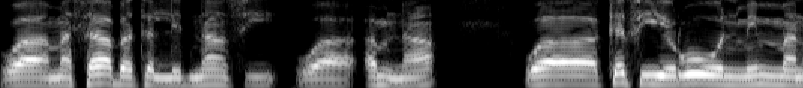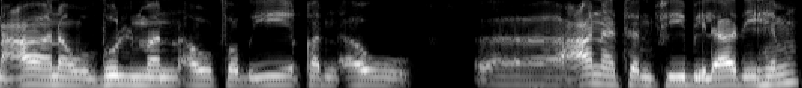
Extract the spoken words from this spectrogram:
ومثابة للناس وأمنا وكثيرون ممن عانوا ظلما أو تضييقا أو آه، عنة في بلادهم.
